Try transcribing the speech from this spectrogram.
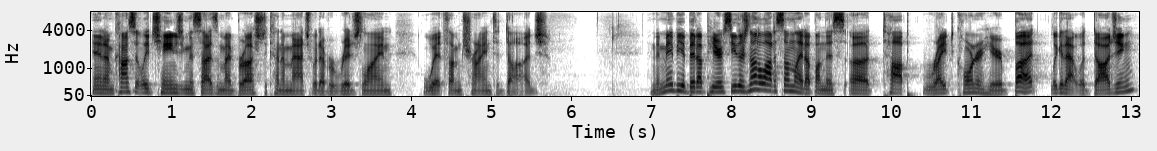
And I'm constantly changing the size of my brush to kind of match whatever ridge line width I'm trying to dodge. And then maybe a bit up here. See, there's not a lot of sunlight up on this uh, top right corner here, but look at that. With dodging,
